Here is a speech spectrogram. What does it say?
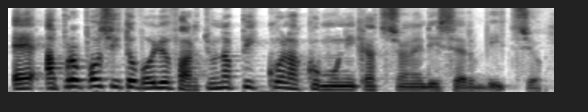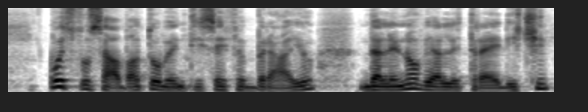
E a proposito voglio farti una piccola comunicazione di servizio. Questo sabato 26 febbraio, dalle 9 alle 13,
